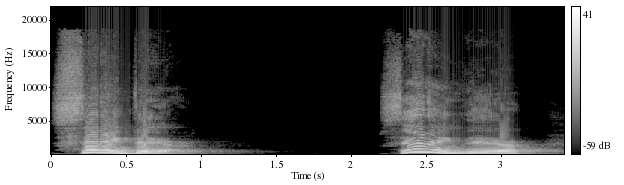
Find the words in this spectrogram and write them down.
sitting there, sitting there,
